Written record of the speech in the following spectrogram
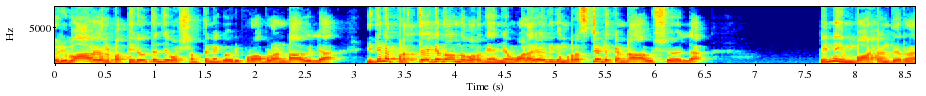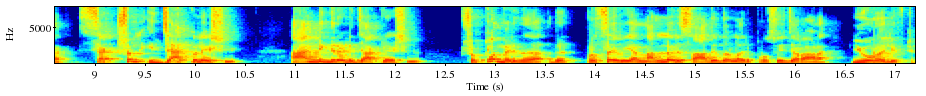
ഒരുപാട് കാലം പത്തിരുപത്തഞ്ച് വർഷത്തിനൊക്കെ ഒരു പ്രോബ്ലം ഉണ്ടാവില്ല. ഇതിന്റെ പ്രത്യേകത എന്ന് പറഞ്ഞു കഴിഞ്ഞാൽ വളരെയധികം റെസ്റ്റ് എടുക്കേണ്ട ആവശ്യമില്ല. പിന്നെ ഇമ്പോർട്ടന്റ് തരുന്നത് സെക്ഷൽ ഇജാക്കുലേഷൻ ആന്റിഗ്രേഡ് ജാക്കുലേഷന് ശുക്ലം വരുന്നത് അത് പ്രിസേവ് ചെയ്യാൻ നല്ലൊരു സാധ്യതയുള്ള ഒരു പ്രൊസീജിയറാണ് യൂറോ ലിഫ്റ്റ്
